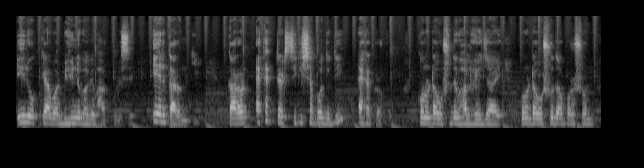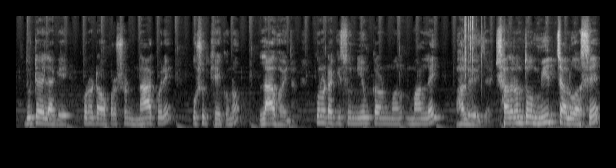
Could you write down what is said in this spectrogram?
এই রোগকে আবার বিভিন্ন ভাগে ভাগ করেছে। এর কারণ কি? কারণ এক একটার চিকিৎসা পদ্ধতি এক এক রকম। কোনোটা ওষুধে ভালো হয়ে যায়, কোনোটা ওষুধ অপারেশন দুটাই লাগে, কোনোটা অপারেশন না করে ওষুধ খেয়ে কোনো লাভ হয় না। কোনোটা কিছু নিয়মকানুন মান- মানলেই ভালো হয়ে যায়। সাধারণত মিথ চালু আছে,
